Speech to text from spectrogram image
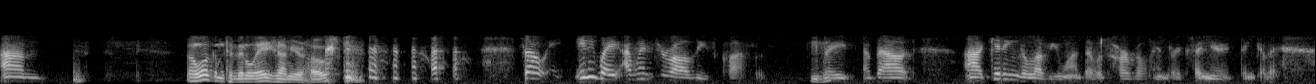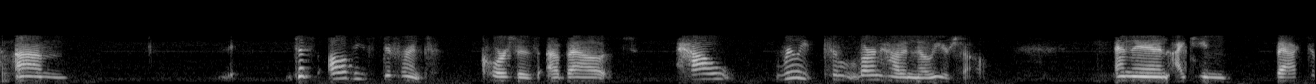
Um, Oh, welcome to Middle Age. I'm your host. so anyway, I went through all these classes, Mhm. right, about uh, getting the love you want. That was Harville Hendrix. I knew I'd think of it. Um, just all these different courses about how really to learn how to know yourself. And then I came back to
